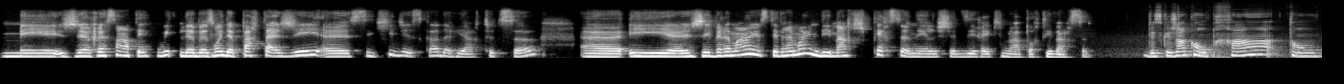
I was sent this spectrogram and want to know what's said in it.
Mais je ressentais, oui, le besoin de partager euh, c'est qui Jessica derrière tout ça. et j'ai vraiment, c'était vraiment une démarche personnelle, je te dirais, qui m'a apporté vers ça de ce que j'en comprends, ton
